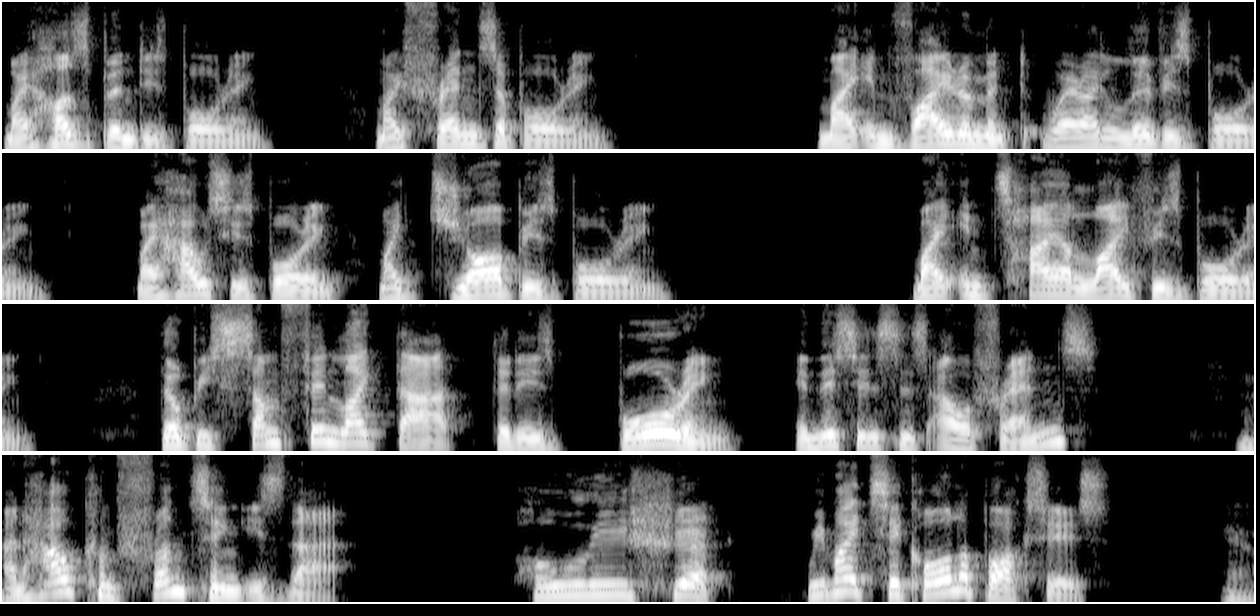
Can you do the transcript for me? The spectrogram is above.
my husband is boring, my friends are boring, my environment where I live is boring, my house is boring, my job is boring, my entire life is boring. There'll be something like that that is boring. In this instance, our friends, Hmm. and how confronting is that? Holy shit. We might tick all the boxes. Yeah.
